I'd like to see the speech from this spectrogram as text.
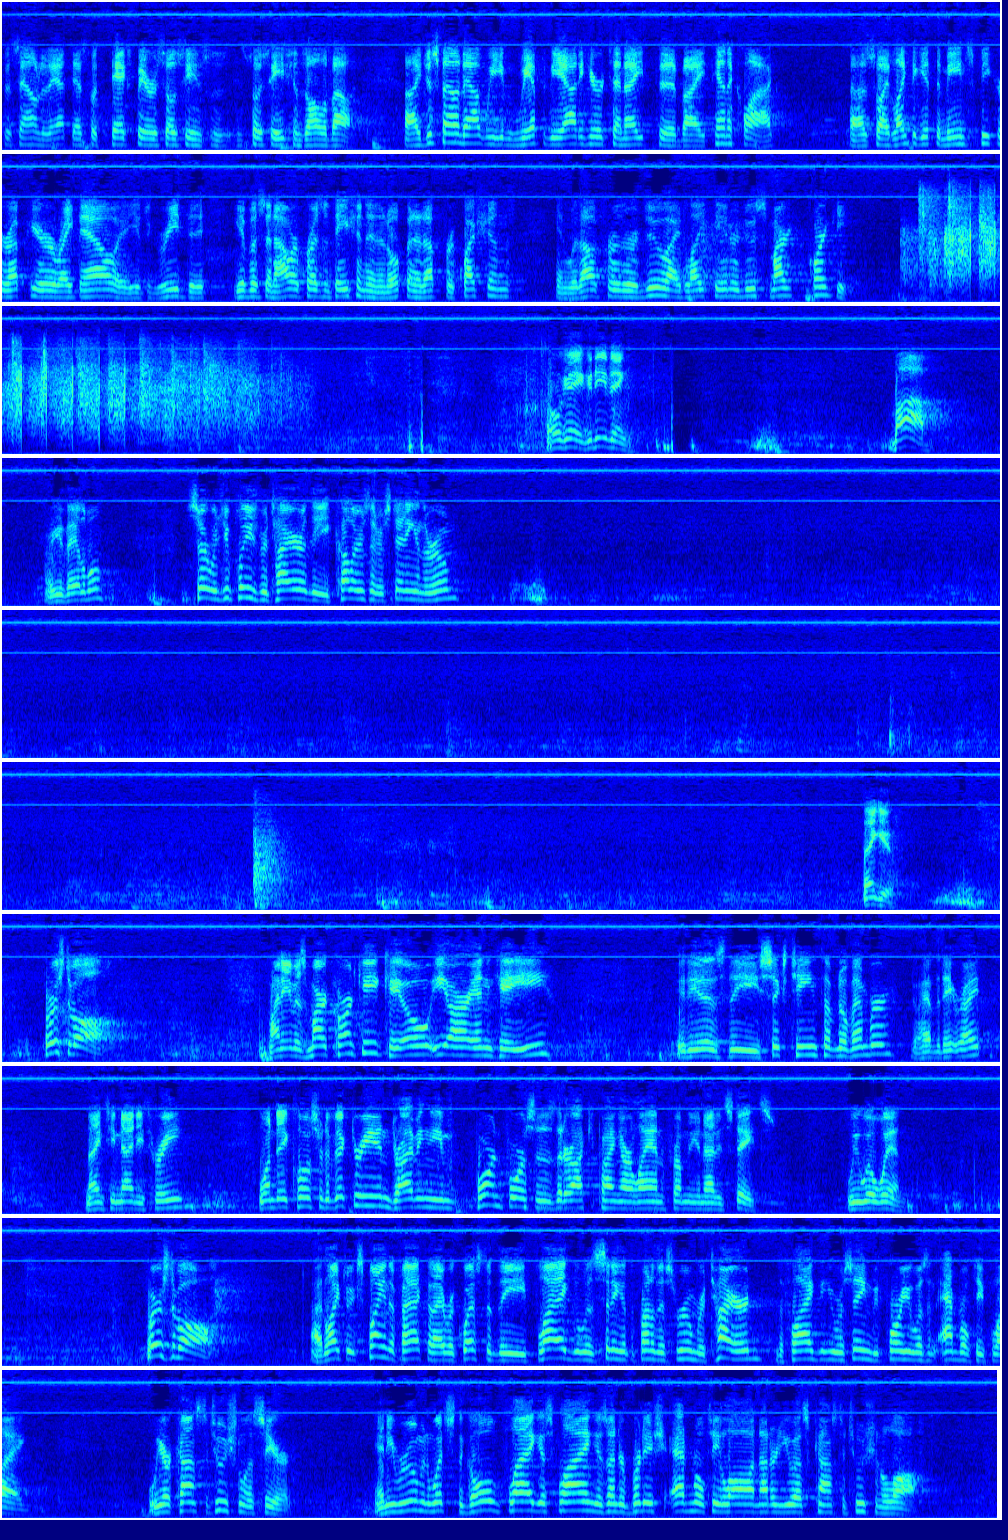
like the sound of that. That's what the Taxpayer Association Association's all about. I just found out we, we have to be out of here tonight uh, by 10 o'clock. Uh, so I'd like to get the main speaker up here right now. Uh, he's agreed to give us an hour presentation and then open it up for questions. And without further ado, I'd like to introduce Mark Koernke. Okay, good evening. Bob, are you available? Sir, would you please retire the colors that are standing in the room? Thank you. First of all, my name is Mark Koernke, K-O-E-R-N-K-E. It is the 16th of November. Do I have the date right? 1993. One day closer to victory and driving the foreign forces that are occupying our land from the United States. We will win. First of all, I'd like to explain the fact that I requested the flag that was sitting at the front of this room retired. The flag that you were seeing before you was an Admiralty flag. We are constitutionalists here. Any room in which the gold flag is flying is under British Admiralty law, not under U.S. constitutional law.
